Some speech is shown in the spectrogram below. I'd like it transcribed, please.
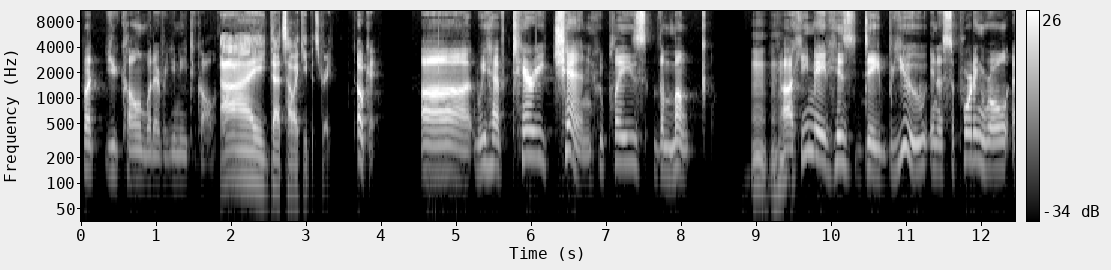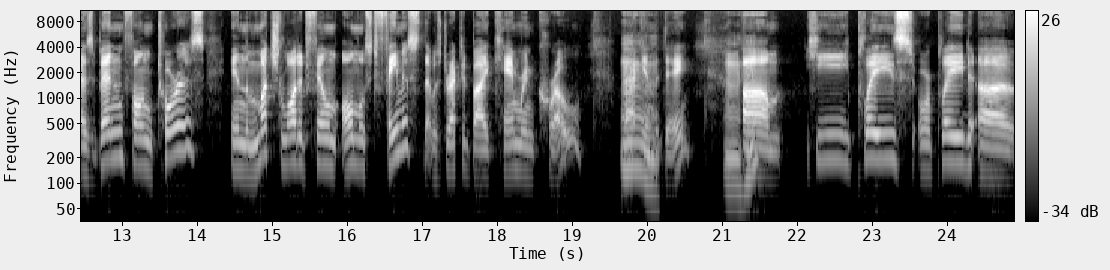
but you call him whatever you need to call him. I. That's how I keep it straight. Okay. Uh, we have Terry Chen, who plays the monk. Uh, he made his debut in a supporting role as Ben Fong Torres in the much lauded film Almost Famous, that was directed by Cameron Crowe back in the day. Um, he plays or played uh,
